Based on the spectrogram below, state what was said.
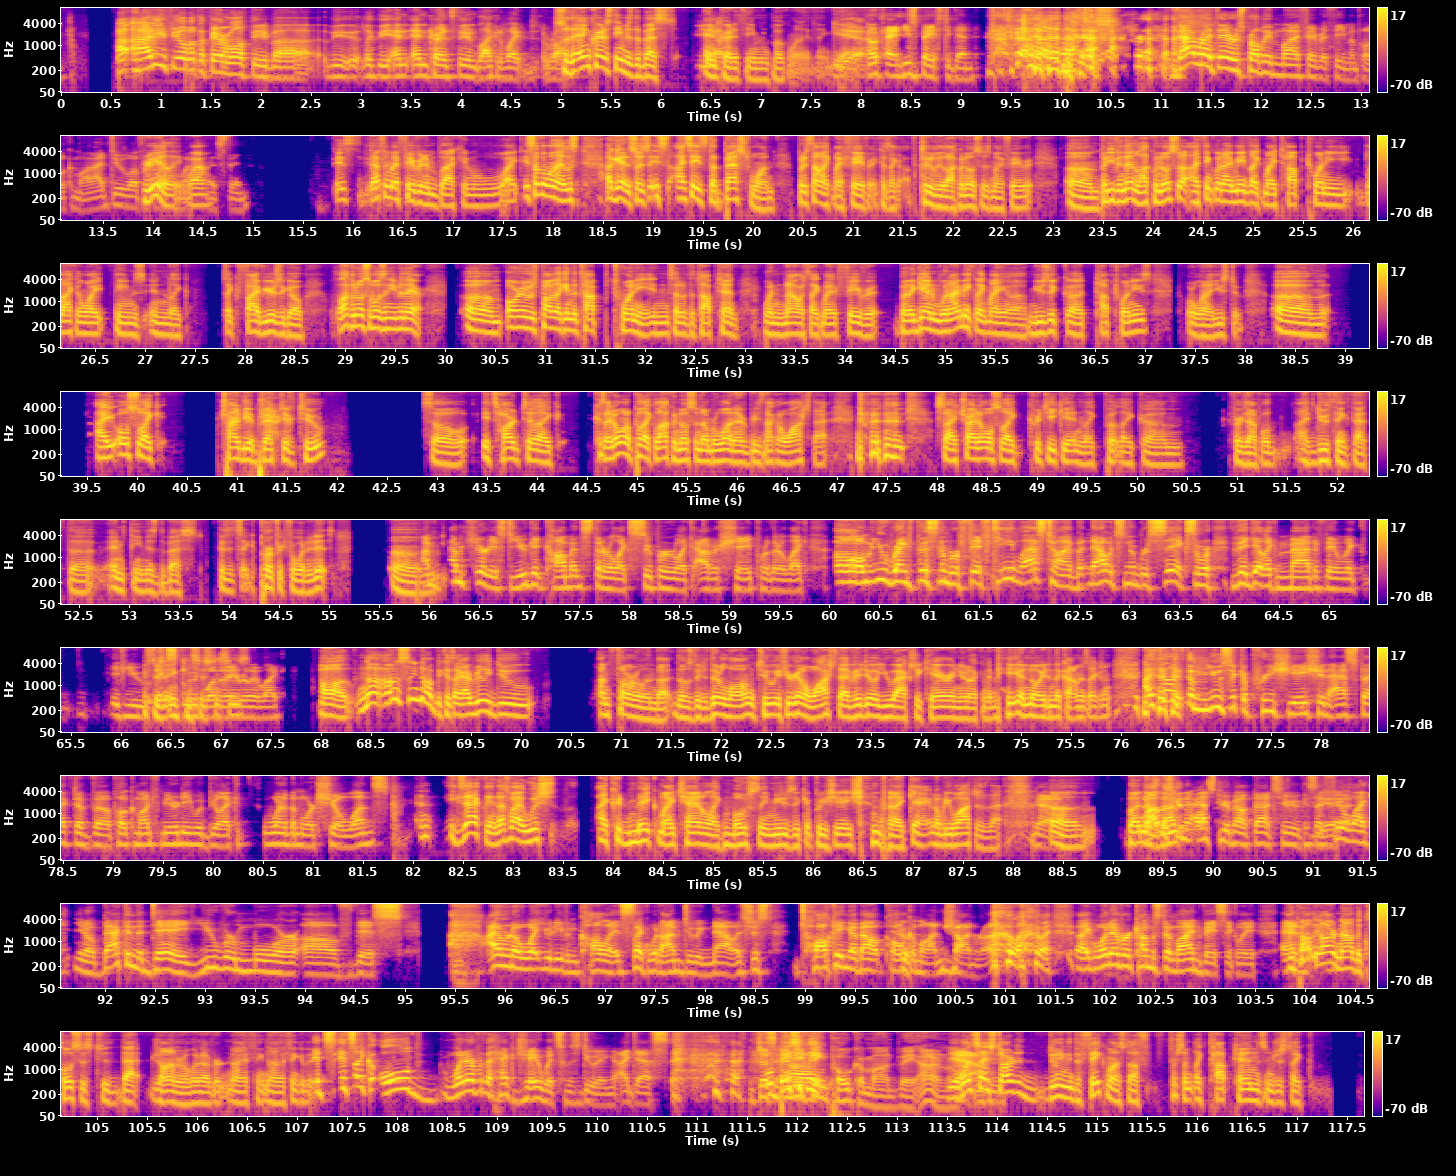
How, how do you feel about the farewell theme? Uh, the like the end, end credits theme in black and white. Rod? So the end credits theme is the best end credit theme in Pokemon, I think. Yeah. yeah. Okay, he's based again. that right there is probably my favorite theme in Pokemon. I do love the Black and Really? White Wow. Knights theme. It's Yeah. definitely my favorite in black and white. It's not the one I listen again. So it's, it's I say it's the best one, but it's not like my favorite because like clearly Lacunosa is my favorite. Um, but even then, Lacunosa, I think when I made like my top twenty black and white themes in like it's like five years ago, Lacunosa wasn't even there. Um, or it was probably like in the top twenty instead of the top ten. When now it's like my favorite. But again, when I make like my uh, music uh, top twenties, or when I used to, um, I also like try to be objective too. So it's hard to like because I don't want to put like Lacunosa number one. Everybody's not gonna watch that. so I try to also like critique it and like put like um for example, I do think that the end theme is the best because it's like perfect for what it is. Um, I'm I'm curious. Do you get comments that are like super like out of shape, where they're like, "Oh, you ranked this number 15 last time, but now it's number six," or they get like mad if they like if you If there's exclude one that they really like? Oh no, honestly no, because like I really do. I'm thorough in the, those videos. They're long too. If you're gonna watch that video, you actually care, and you're not gonna be annoyed in the comment section. I feel like the music appreciation aspect of the Pokemon community would be like one of the more chill ones. and exactly, and that's why I wish I could make my channel like mostly music appreciation, but I can't. Nobody watches that. Yeah. Um, but well, no, I was that- going to ask you about that too, because I feel like you know back in the day you were more of this. I don't know what you'd even call it. It's like what I'm doing now. It's just talking about True. Pokemon genre, like, like like whatever comes to mind, basically. you probably are now the closest to that genre, whatever. Now I think now I think of it. it's it's like old whatever the heck JWittz was doing, I guess. Just basically- Pokemon, bait. I don't know. Yeah. Once I Mhm. started doing the Fakemon stuff for some like top tens and just like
